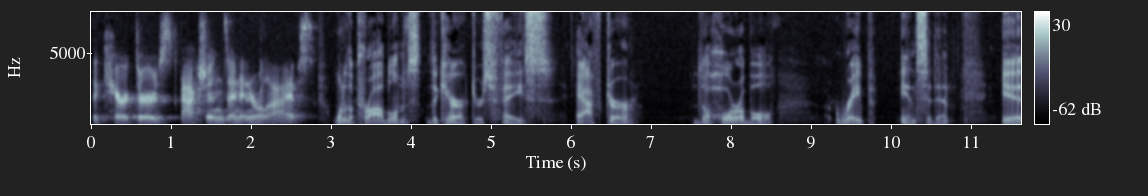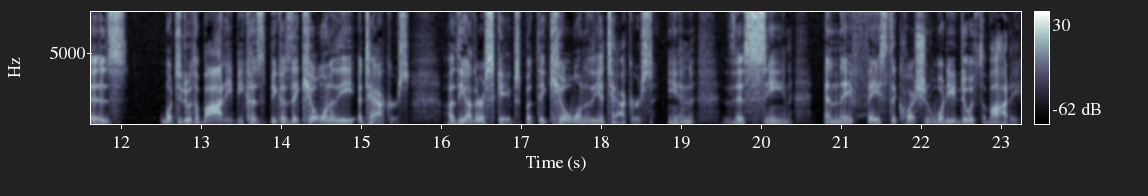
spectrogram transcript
the characters' actions and inner lives. One of the problems the characters face after the horrible rape incident is what to do with a body because because they kill one of the attackers. Uh, the other escapes, but they kill one of the attackers in this scene, and they face the question: What do you do with the body?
